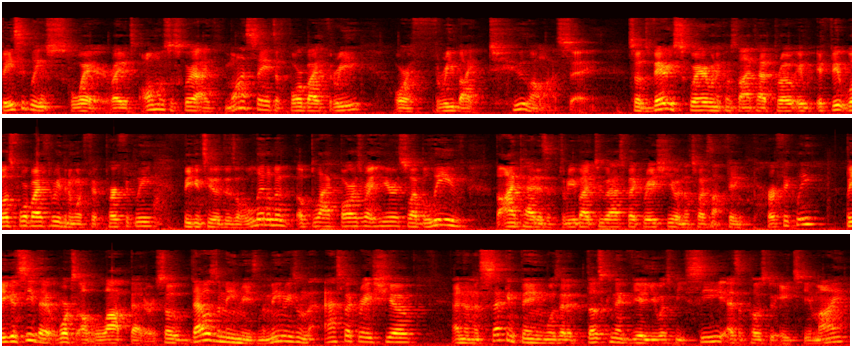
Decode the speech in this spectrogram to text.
basically a square, right? It's almost a square. I want to say it's a 4 by 3 or a 3 by 2, I want to say. So it's very square when it comes to iPad Pro. If, if it was 4 by 3 then it would fit perfectly. But you can see that there's a little bit of black bars right here. So I believe the iPad is a 3 by 2 aspect ratio, and that's why it's not fitting perfectly. But you can see that it works a lot better. So that was the main reason. The main reason was the aspect ratio and then the second thing was that it does connect via USB-C as opposed to HDMI.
